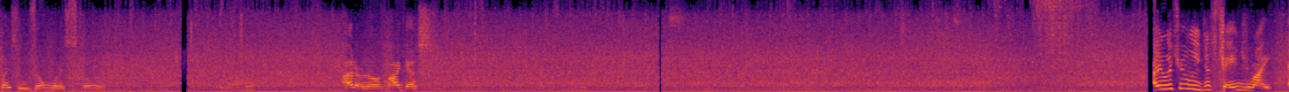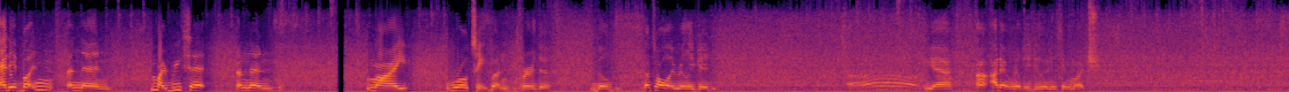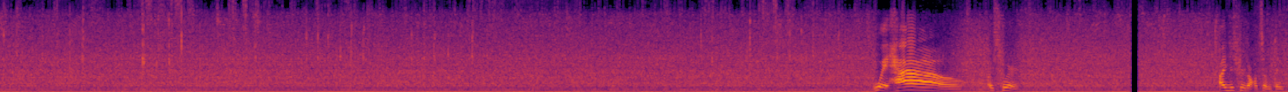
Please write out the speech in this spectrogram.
place in Zone Wars Skull? I don't know. I guess. I literally just changed my edit button and then my reset and then my rotate button for the build. That's all I really did. Oh. Yeah, I, I didn't really do anything much. Wait, how? I swear. I just forgot something.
